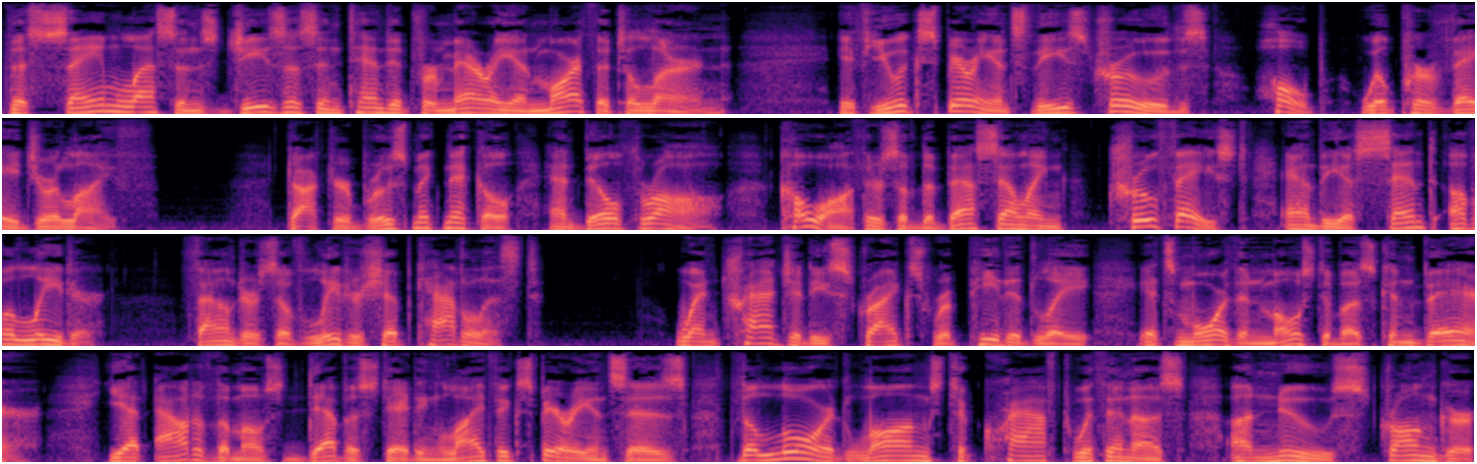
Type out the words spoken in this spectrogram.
the same lessons Jesus intended for Mary and Martha to learn. If you experience these truths, hope will pervade your life. Dr. Bruce McNicol and Bill Thrall, co authors of the best selling TrueFaced and The Ascent of a Leader, founders of Leadership Catalyst. When tragedy strikes repeatedly, it's more than most of us can bear. Yet out of the most devastating life experiences, the Lord longs to craft within us a new, stronger,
